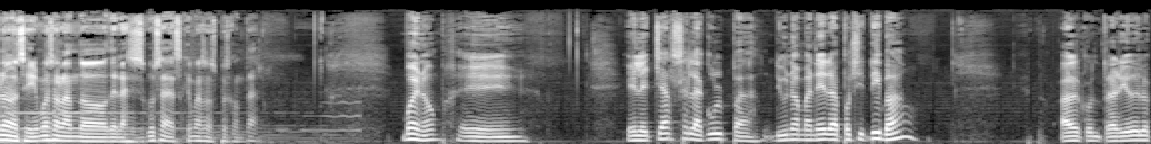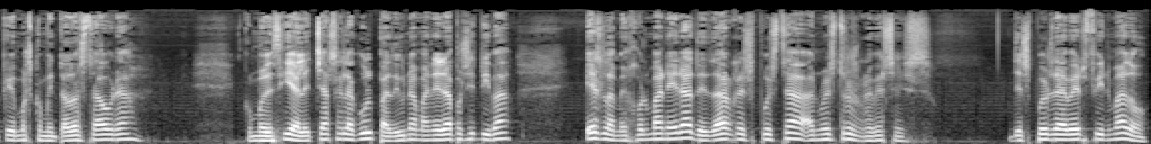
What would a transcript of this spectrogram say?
Bueno, seguimos hablando de las excusas. ¿Qué más nos puedes contar? Bueno, eh, el echarse la culpa de una manera positiva, al contrario de lo que hemos comentado hasta ahora, como decía, el echarse la culpa de una manera positiva es la mejor manera de dar respuesta a nuestros reveses. Después de haber firmado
